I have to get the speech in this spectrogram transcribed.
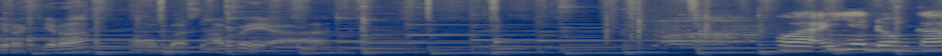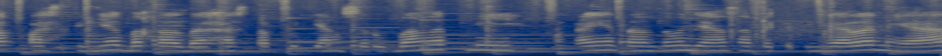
Kira-kira mau bahas apa ya? Wah iya dong kak, pastinya bakal bahas topik yang seru banget nih. Makanya teman-teman jangan sampai ketinggalan ya.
